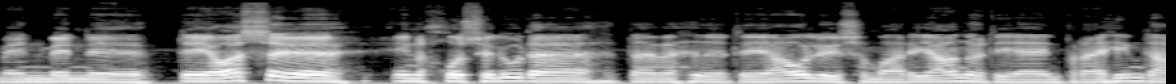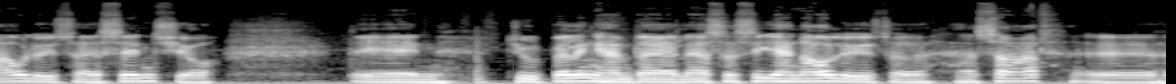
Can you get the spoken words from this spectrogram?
Men, men øh, det er også øh, en Roselu, der, der hvad hedder det, afløser Mariano. Det er en Brahim, der afløser Asensio. Det er en Jude Bellingham, der lad os sige, han afløser Hazard. Øh,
